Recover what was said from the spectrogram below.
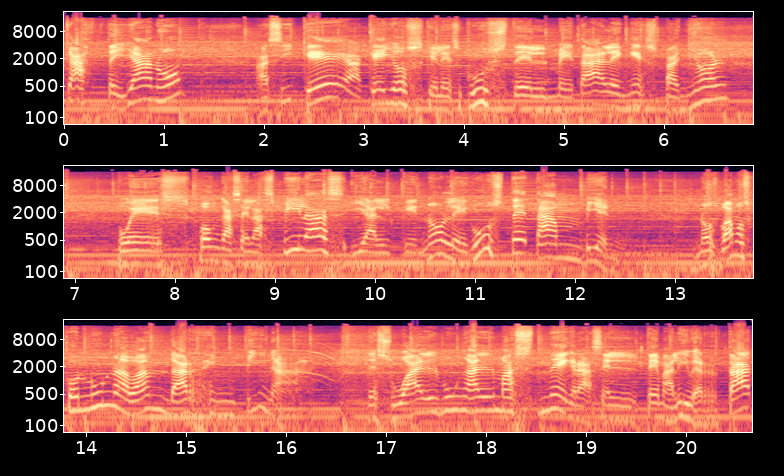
castellano. Así que aquellos que les guste el metal en español, pues póngase las pilas y al que no le guste también. Nos vamos con una banda argentina de su álbum Almas Negras, el tema Libertad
